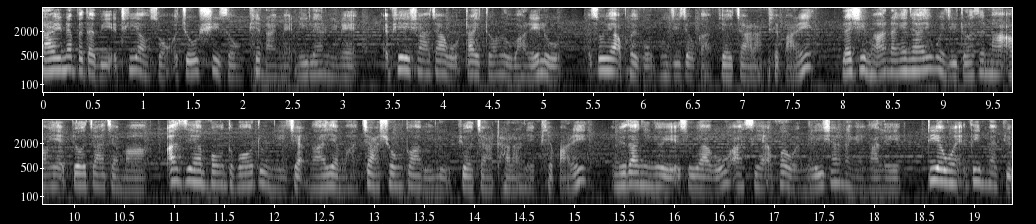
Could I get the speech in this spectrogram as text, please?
ဒါတွေနဲ့ပတ်သက်ပြီးအထီးအောင်ဆုံးအကျိုးရှိဆုံးဖြစ်နိုင်မဲ့နည်းလမ်းတွေနဲ့အပြေရှားကြဖို့တိုက်တွန်းလိုပါတယ်လို့အစိုးရအဖွဲ့ကဝန်ကြီးချုပ်ကပြောကြားတာဖြစ်ပါတယ်။လက်ရှိမှာနိုင်ငံသားရေးဝန်ကြီးဒေါ်စင်မအောင်ရဲ့ပြောကြားချက်မှာအာဆီယံပုံသဘောတူညီချက်9ရက်မှာကြာရှုံးသွားပြီလို့ပြောကြားထားတာလည်းဖြစ်ပါတယ်။အမျိုးသားညီညွတ်ရေးအစိုးရကိုအာဆီယံအဖွဲ့ဝင်မလေးရှားနိုင်ငံကလည်းတရားဝင်အသိမှတ်ပြု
